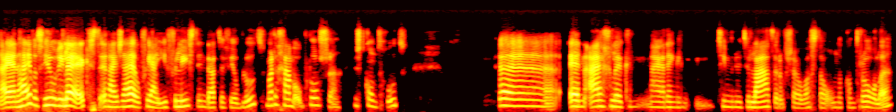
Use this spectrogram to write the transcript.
Nou ja, en hij was heel relaxed en hij zei ook van ja, je verliest inderdaad te veel bloed, maar dat gaan we oplossen. Dus het komt goed. Uh, en eigenlijk, nou ja, denk ik tien minuten later of zo was het al onder controle.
